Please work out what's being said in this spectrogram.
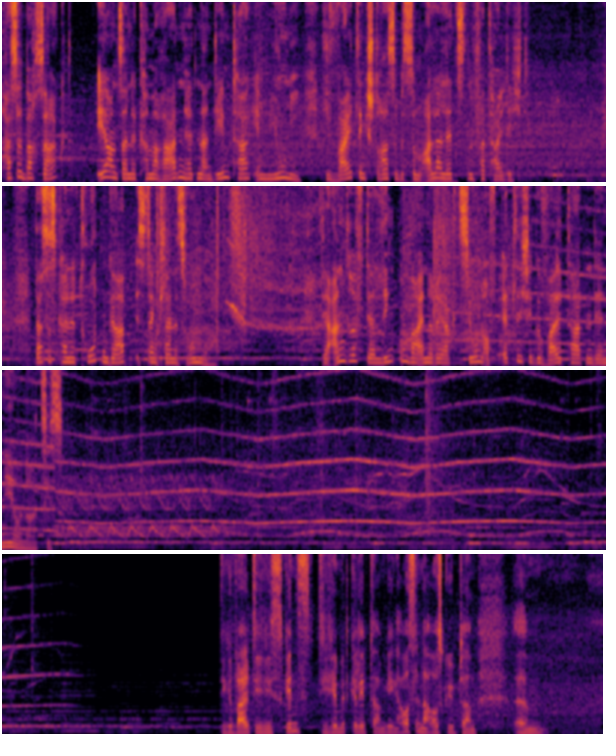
Hasselbach sagt, er und seine Kameraden hätten an dem Tag im Juni die Weitlingstraße bis zum allerletzten verteidigt. Dass es keine Toten gab, ist ein kleines Wunder. Der Angriff der Linken war eine Reaktion auf etliche Gewalttaten der Neonazis. Die Gewalt, die die Skins, die hier mitgelebt haben, gegen Ausländer ausgeübt haben, ähm,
